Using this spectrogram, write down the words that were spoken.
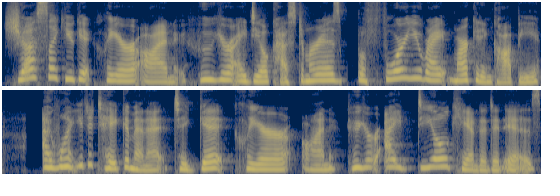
Just like you get clear on who your ideal customer is before you write marketing copy, I want you to take a minute to get clear on who your ideal candidate is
